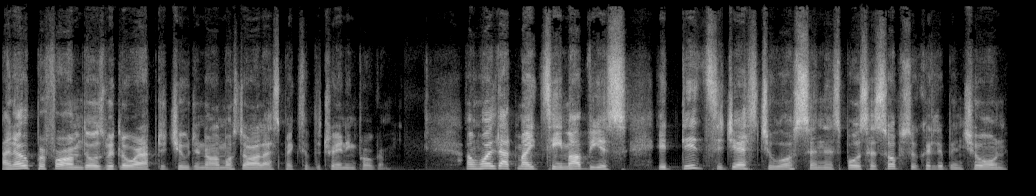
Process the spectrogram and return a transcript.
and outperformed those with lower aptitude in almost all aspects of the training program. And while that might seem obvious, it did suggest to us, and I suppose has subsequently been shown,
